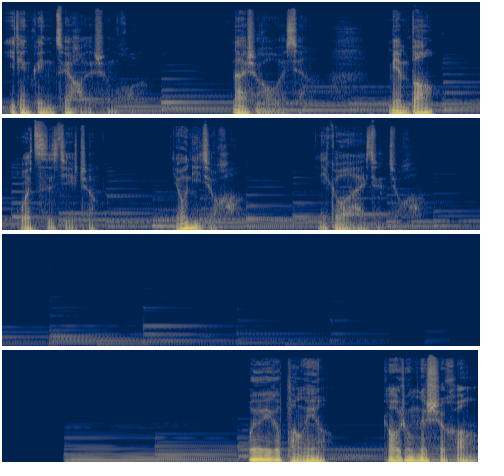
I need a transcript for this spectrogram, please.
一定给你最好的生活。”那时候我想，面包我自己挣，有你就好，你给我爱情就好。我有一个朋友，高中的时候。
